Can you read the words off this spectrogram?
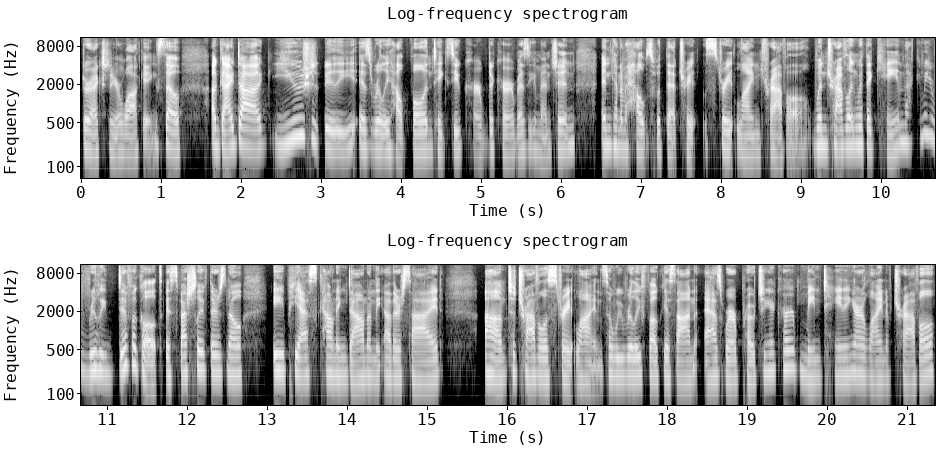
direction you're walking. So a guide dog usually is really helpful and takes you curb to curb as you mentioned and kind of helps with that tra- straight line travel. When traveling with a cane that can be really difficult especially if there's no aps counting down on the other side um, to travel a straight line. So we really focus on as we're approaching a curb maintaining our line of travel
